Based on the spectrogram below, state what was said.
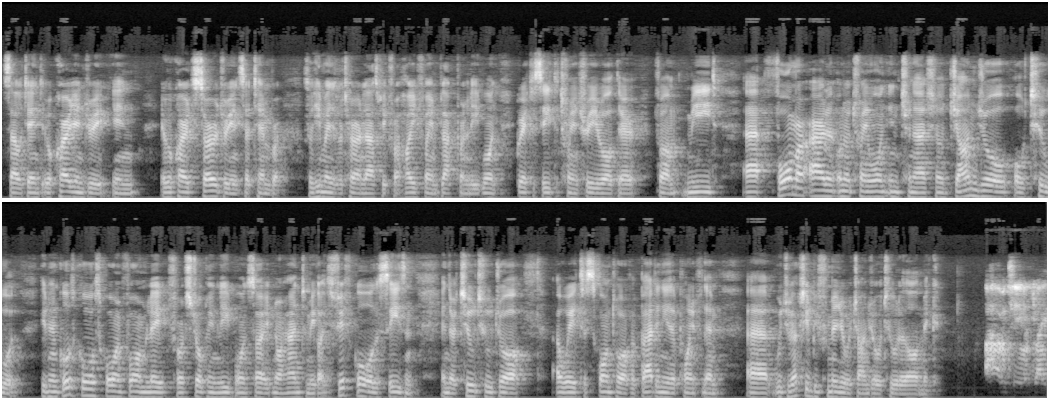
Southend. It required injury in it required surgery in September, so he made his return last week for high flying Blackburn League One. Great to see the 23 year old there from Meath. Uh, former Ireland under 21 international John Joe O'Toole. He's been in good goal scoring form late for a struggling League One side Northampton. He got his fifth goal of the season in their 2 2 draw away to Scunthorpe, a badly needed point for them. Uh, would you actually be familiar with John Joe O'Toole at all, Mick? I haven't seen him play,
